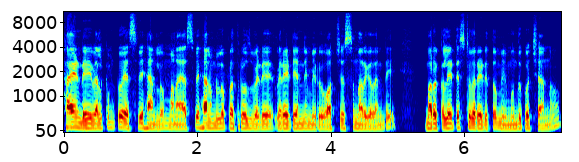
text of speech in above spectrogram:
హాయ్ అండి వెల్కమ్ టు ఎస్వి హ్యాండ్లూమ్. మన ఎస్వి హ్యాండ్లూమ్లో ప్రతిరోజు వెరై వెరైటీ అన్ని మీరు వాచ్ చేస్తున్నారు కదండి. మరొక లేటెస్ట్ వెరైటీతో మీ ముందుకు వచ్చాను.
